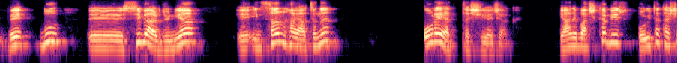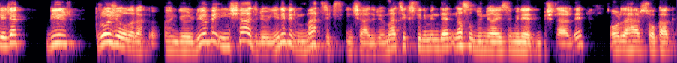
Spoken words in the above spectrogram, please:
Ve bu e, siber dünya e, insan hayatını oraya taşıyacak. Yani başka bir boyuta taşıyacak bir proje olarak öngörülüyor ve inşa ediliyor. Yeni bir Matrix inşa ediliyor. Matrix filminde nasıl dünyayı simüle etmişlerdi? Orada her sokak,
